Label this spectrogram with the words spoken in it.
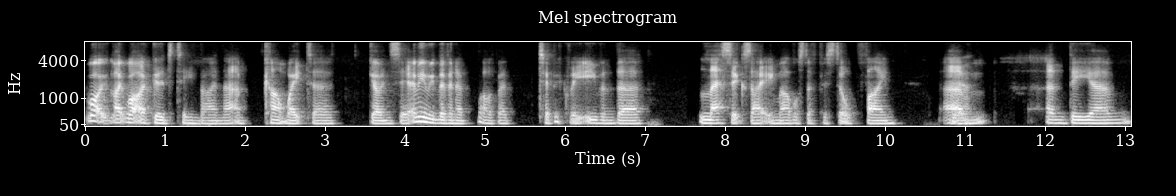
what like what a good team behind that. I can't wait to go and see it. I mean, we live in a world where typically even the less exciting Marvel stuff is still fine. Um, And the um,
